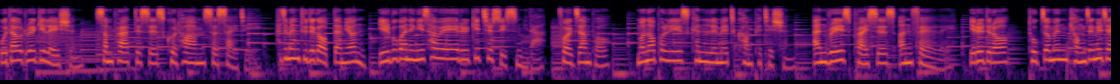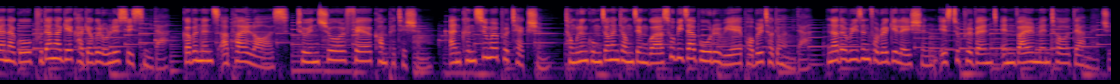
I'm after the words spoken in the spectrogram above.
without regulation, some practices could harm society. 하지만 규제가 없다면 일부 반응이 사회에 해를 끼칠 수 있습니다. For example, monopolies can limit competition and raise prices unfairly. 예를 들어 독점은 경쟁을 제한하고 부당하게 가격을 올릴 수 있습니다. Governments apply laws to ensure fair competition and consumer protection. 정부는 공정한 경쟁과 소비자 보호를 위해 법을 적용합니다. Another reason for regulation is to prevent environmental damage.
